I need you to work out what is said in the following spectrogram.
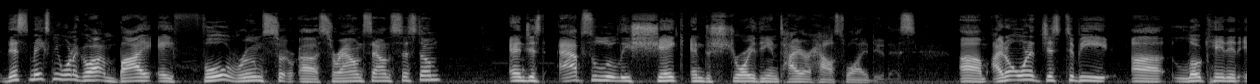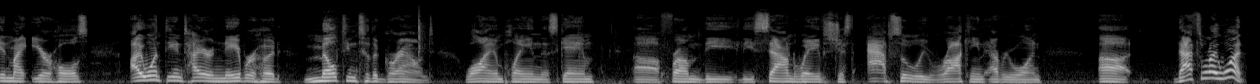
This makes me want to go out and buy a full room sur- uh, surround sound system and just absolutely shake and destroy the entire house while I do this. Um, I don't want it just to be uh, located in my ear holes. I want the entire neighborhood melting to the ground while I am playing this game. Uh, from the the sound waves just absolutely rocking everyone. Uh, that's what I want,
